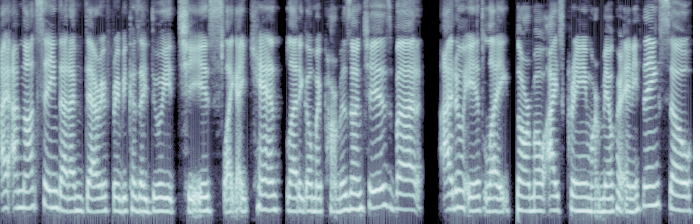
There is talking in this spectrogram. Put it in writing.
I, am not saying that I'm dairy free because I do eat cheese. Like I can't let it go my Parmesan cheese, but I don't eat like normal ice cream or milk or anything. So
